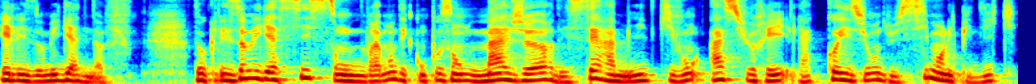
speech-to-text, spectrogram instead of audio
et les oméga 9. Donc les oméga 6 sont vraiment des composants majeurs des céramides qui vont assurer la cohésion du ciment lipidique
